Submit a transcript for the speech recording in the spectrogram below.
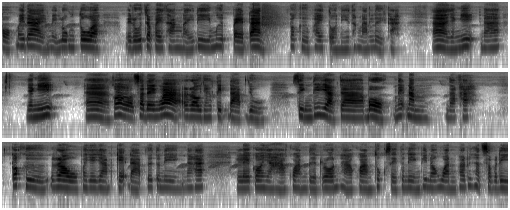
ออกไม่ได้ไม่ลงตัว ไม่รู้จะไปทางไหนดีมืดแปดด้าน ก็คือไพ่ตัวนี้ทั้งนั้นเลยค่ะ อ่าอย่างนี้นะ อย่างนี้ อ่าก็แสดงว่าเรายังติดดาบอยู่ สิ่งที่อยากจะบอกแนะนำนะคะ ก็คือเราพยายามแกะดาบด้วยตนเองนะคะ และก็อย่าหาความเดือดร้อนหาความทุกข์ใส่ตนเอง พี่น้องวันพระฤหัสบดี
